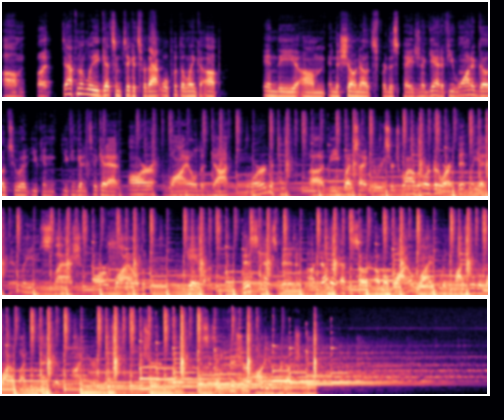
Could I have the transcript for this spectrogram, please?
Um, but definitely get some tickets for that. We'll put the link up in the um, in the show notes for this page. And again, if you want to go to it, you can you can get a ticket at rwild.org, uh, the website for Research Wild, or go to our Bitly at Bitly slash rwild gala. This has been another episode of A Wild Life with Michael the Wildlife Detective. I'm your host.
